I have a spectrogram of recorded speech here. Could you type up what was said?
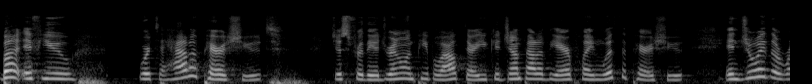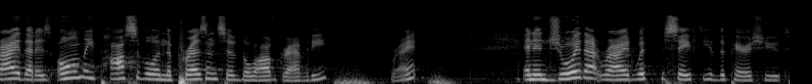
but if you were to have a parachute, just for the adrenaline people out there, you could jump out of the airplane with the parachute, enjoy the ride that is only possible in the presence of the law of gravity, right? And enjoy that ride with the safety of the parachute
